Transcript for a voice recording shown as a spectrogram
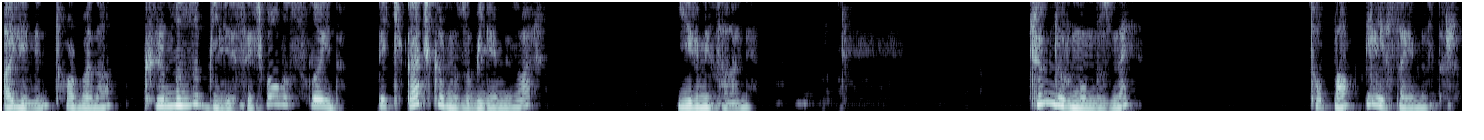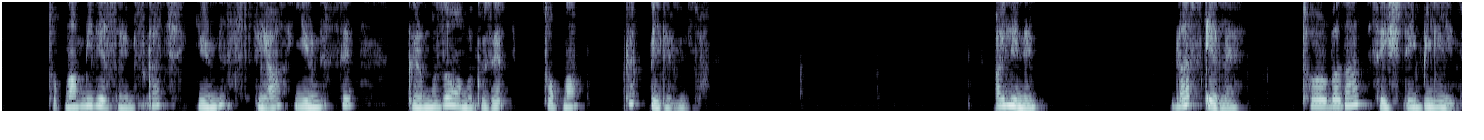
Ali'nin torbadan kırmızı bilye seçme olasılığıydı. Peki kaç kırmızı bilyemiz var? 20 tane. Tüm durumumuz ne? Toplam bilye sayımızdır. Toplam bilye sayımız kaç? 20 siyah, 20'si kırmızı olmak üzere toplam 40 bilyemiz var. Ali'nin rastgele torbadan seçtiği bilyenin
